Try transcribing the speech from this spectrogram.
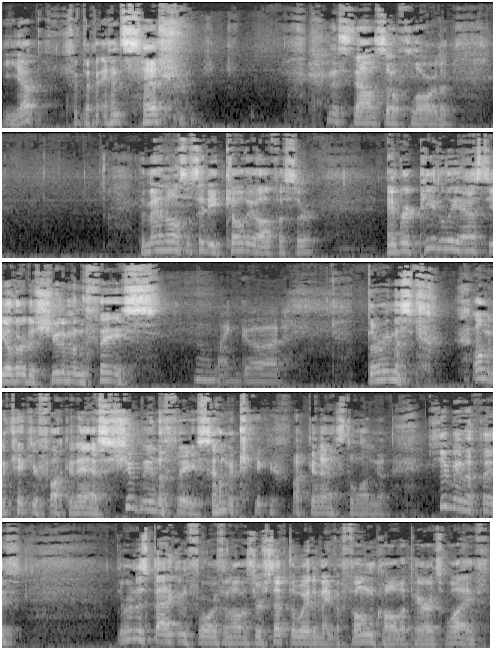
Yep, the man said. this sounds so Florida. The man also said he killed the officer and repeatedly asked the other to shoot him in the face. oh my god. During this, I'm gonna kick your fucking ass. Shoot me in the face. I'm gonna kick your fucking ass to one guy. Shoot me in the face. During this back and forth, an officer stepped away to make a phone call to Parrot's wife,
